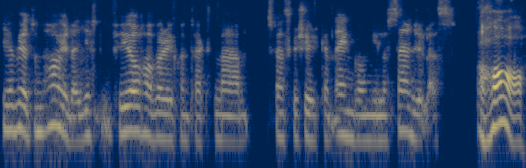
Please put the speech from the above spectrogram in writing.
Jag vet, de har ju det. För jag har varit i kontakt med Svenska kyrkan en gång i Los Angeles. Aha,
